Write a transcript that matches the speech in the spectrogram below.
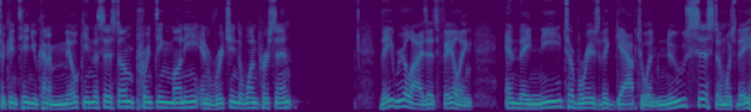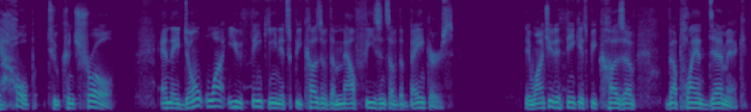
to continue kind of milking the system, printing money, enriching the 1%, they realize it's failing and they need to bridge the gap to a new system which they hope to control. And they don't want you thinking it's because of the malfeasance of the bankers. They want you to think it's because of the pandemic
